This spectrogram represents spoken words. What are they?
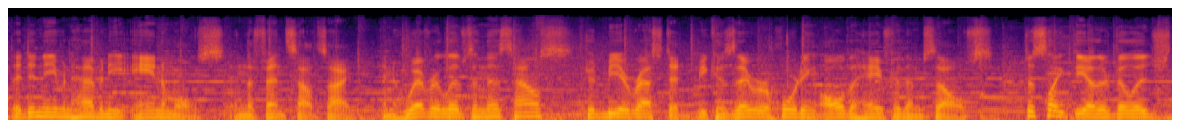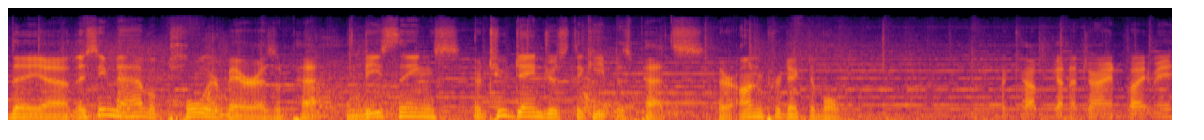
they didn't even have any animals in the fence outside, and whoever lives in this house should be arrested because they were hoarding all the hay for themselves. Just like the other village, they uh, they seem to have a polar bear as a pet, and these things they're too dangerous to keep as pets. They're unpredictable. The cub's gonna try and fight me?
